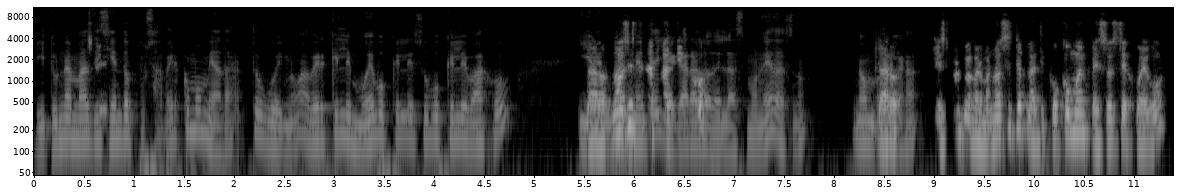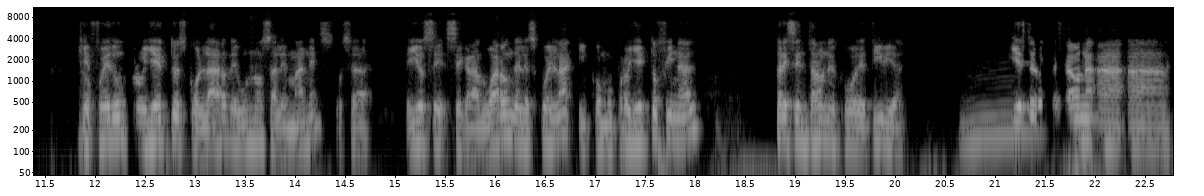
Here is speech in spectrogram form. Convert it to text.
y tú nada más diciendo, pues a ver cómo me adapto, güey, ¿no? A ver qué le muevo, qué le subo, qué le bajo y claro, no llegar a lo de las monedas, ¿no? No, claro, disculpa, hermano, no sé si te platicó cómo empezó este juego, que fue de un proyecto escolar de unos alemanes, o sea, ellos se, se, graduaron de la escuela y como proyecto final presentaron el juego de tibia. Y esto lo mm. empezaron a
